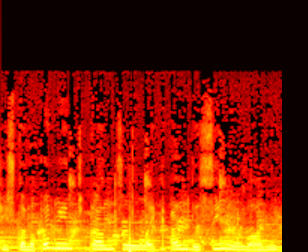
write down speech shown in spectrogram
she's gonna put me into council like I'm the senior one.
